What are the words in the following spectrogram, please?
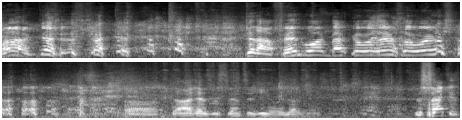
my goodness. Did I offend one back over there somewhere? oh, God has a sense of humor, doesn't he? The second,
